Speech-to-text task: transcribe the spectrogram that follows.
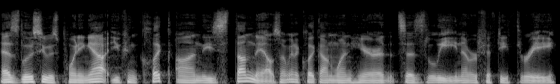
as Lucy was pointing out, you can click on these thumbnails. I'm going to click on one here that says Lee, number 53.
